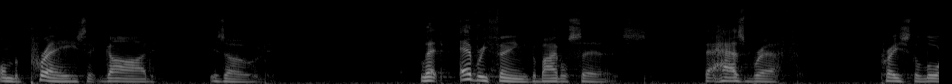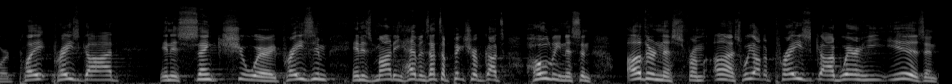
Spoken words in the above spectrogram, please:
on the praise that God is owed. Let everything, the Bible says, that has breath Praise the Lord. praise God in His sanctuary. Praise Him in His mighty heavens. That's a picture of God's holiness and otherness from us. We ought to praise God where He is and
